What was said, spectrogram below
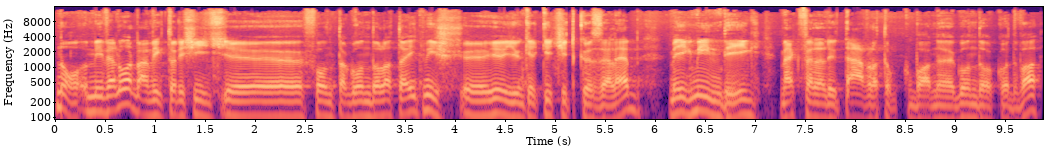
No, mivel Orbán Viktor is így ö, fonta gondolatait, mi is ö, jöjjünk egy kicsit közelebb, még mindig megfelelő távlatokban gondolkodva.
